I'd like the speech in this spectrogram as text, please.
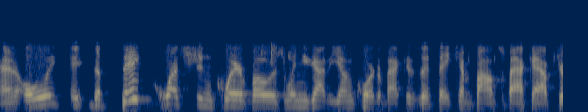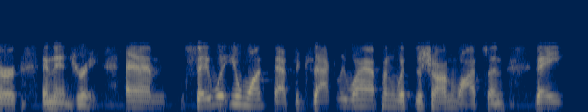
And always, it, the big question, Cuervo, is when you got a young quarterback, is if they can bounce back after an injury. And say what you want, that's exactly what happened with Deshaun Watson. They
